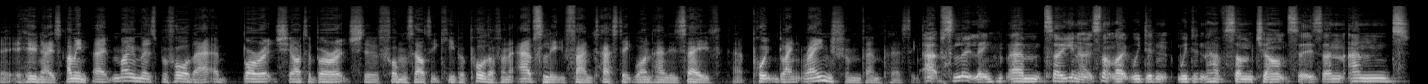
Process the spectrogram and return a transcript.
Uh, who knows? I mean, uh, moments before that, uh, Boruc, Artur Boruc, the former Celtic keeper, pulled off an absolutely fantastic one-handed save at point-blank range from Van Persie. Absolutely. Um, so, you know, it's not like we didn't we didn't have some chances, and, and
